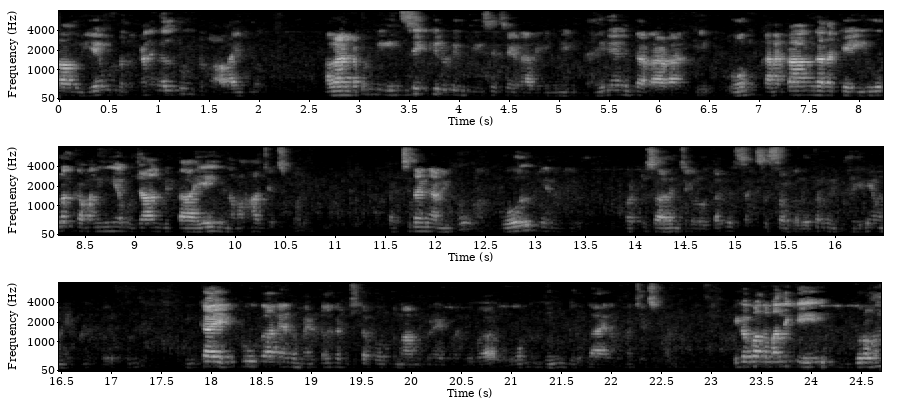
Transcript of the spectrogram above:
రాదు ఏముండదు కానీ వెళ్తూ ఉంటుంది ఆ లైఫ్లో అలాంటప్పుడు మీ ఇన్సెక్యూరిటీని తీసేసేయడానికి మీకు ధైర్యం రావడానికి ఓం కనకాంగదకే యూర కమనీయ భుజాన్వితాయే నమహ చేసుకోండి. ఖచ్చితంగా మీకు ఆ గోల్ మీరు మీరు పట్టు సాధించగలుగుతారు మీరు సక్సెస్ అవ్వగలుగుతారు మీ ధైర్యం అనేటువంటి పెరుగుతుంది. ఇంకా ఎక్కువగా నేను మెంటల్గా డిస్టర్బ్ అవుతున్నాను అనుకునేటువంటి వారు ఓం దుమ్ దుర్గాయనమ చేసుకోండి. ఇక కొంతమందికి గృహం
